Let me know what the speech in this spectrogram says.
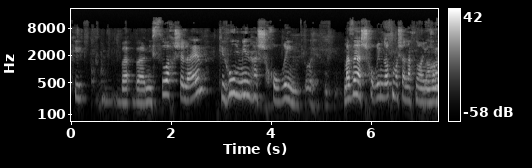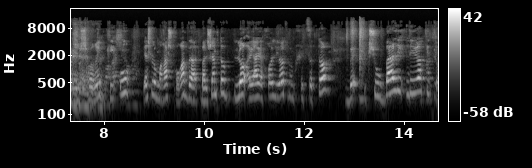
כי בניסוח שלהם כי הוא מן השחורים. מה זה השחורים? לא כמו שאנחנו היום אומרים שחורים, כי הוא, יש לו מראה שחורה והבעל שם טוב לא היה יכול להיות במחיצתו כשהוא בא להיות איתו.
